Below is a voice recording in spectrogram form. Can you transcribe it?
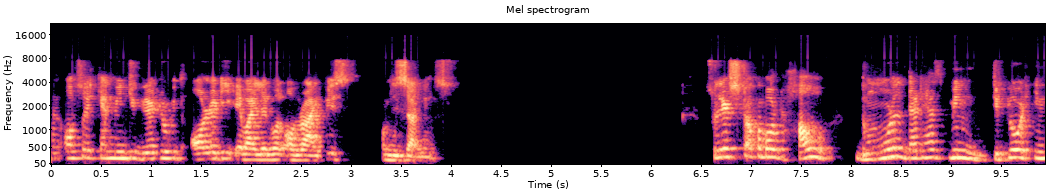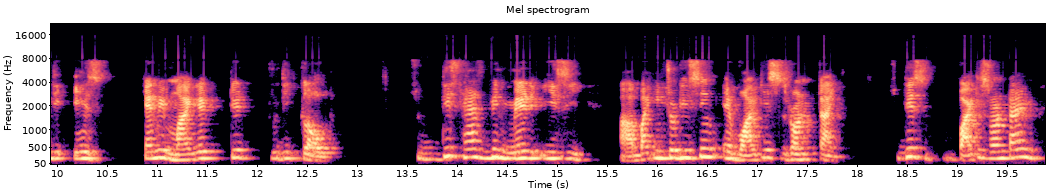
and also it can be integrated with already available other IPs from the Xilinx. So let's talk about how the model that has been deployed in the edge can be migrated to the cloud. So this has been made easy uh, by introducing a Vitis runtime. So this Vitis runtime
